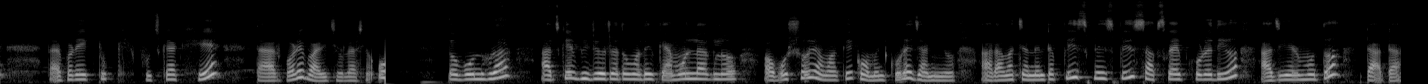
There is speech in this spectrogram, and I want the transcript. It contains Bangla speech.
তারপরে একটু ফুচকা খেয়ে তারপরে বাড়ি চলে আসলাম। তো বন্ধুরা, আজকের ভিডিওটা তোমাদের কেমন লাগল অবশ্যই আমাকে কমেন্ট করে জানিও। আর আমার চ্যানেলটা প্লিজ প্লিজ প্লিজ সাবস্ক্রাইব করে দিও। আজকের মতো, টাটা।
